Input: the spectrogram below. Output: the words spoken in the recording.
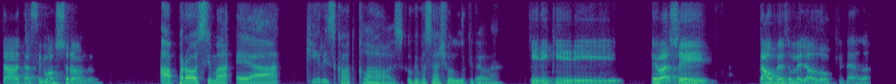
tá, tá se mostrando. A próxima é a Kitty Scott Claus. O que você achou do look dela? Kirikiri, eu achei talvez o melhor look dela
